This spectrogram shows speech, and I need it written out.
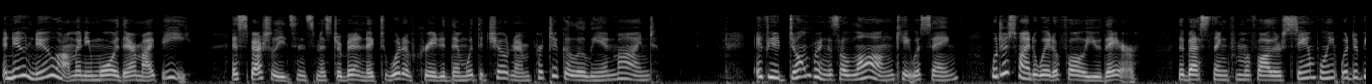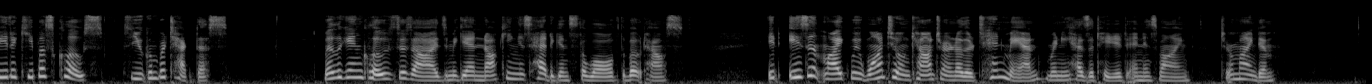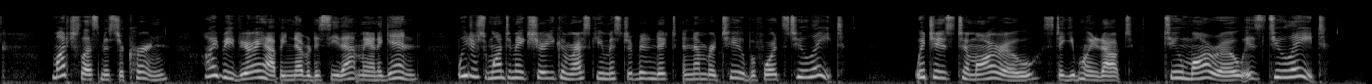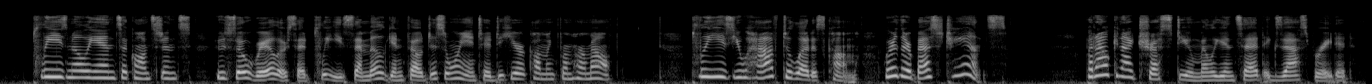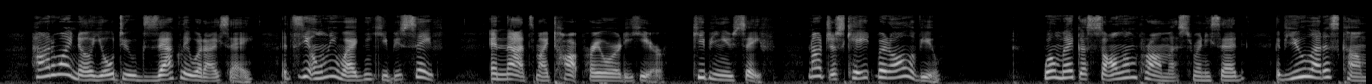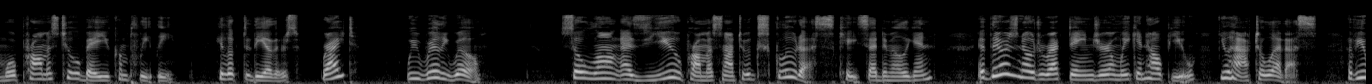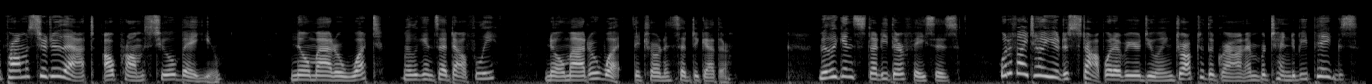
And who knew how many more there might be, especially since Mr. Benedict would have created them with the children particularly in mind. If you don't bring us along, Kate was saying, we'll just find a way to follow you there. The best thing from a father's standpoint would be to keep us close, so you can protect us. Milligan closed his eyes and began knocking his head against the wall of the boathouse. It isn't like we want to encounter another tin man, Reynie hesitated in his mind, to remind him. Much less Mr. Curtain. I'd be very happy never to see that man again. We just want to make sure you can rescue Mr. Benedict and number two before it's too late. Which is tomorrow, Sticky pointed out. Tomorrow is too late. Please, Milligan, said Constance, who so rarely said please that Milligan felt disoriented to hear it coming from her mouth. Please, you have to let us come. We're their best chance. But how can I trust you? Milligan said, exasperated. How do I know you'll do exactly what I say? It's the only way I can keep you safe. And that's my top priority here keeping you safe. Not just Kate, but all of you. We'll make a solemn promise, Reynie said. If you let us come, we'll promise to obey you completely. He looked at the others. Right? We really will. So long as you promise not to exclude us, Kate said to Milligan. If there is no direct danger and we can help you, you have to let us. If you promise to do that, I'll promise to obey you. No matter what? Milligan said doubtfully. No matter what, the children said together. Milligan studied their faces. What if I tell you to stop whatever you're doing, drop to the ground, and pretend to be pigs?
